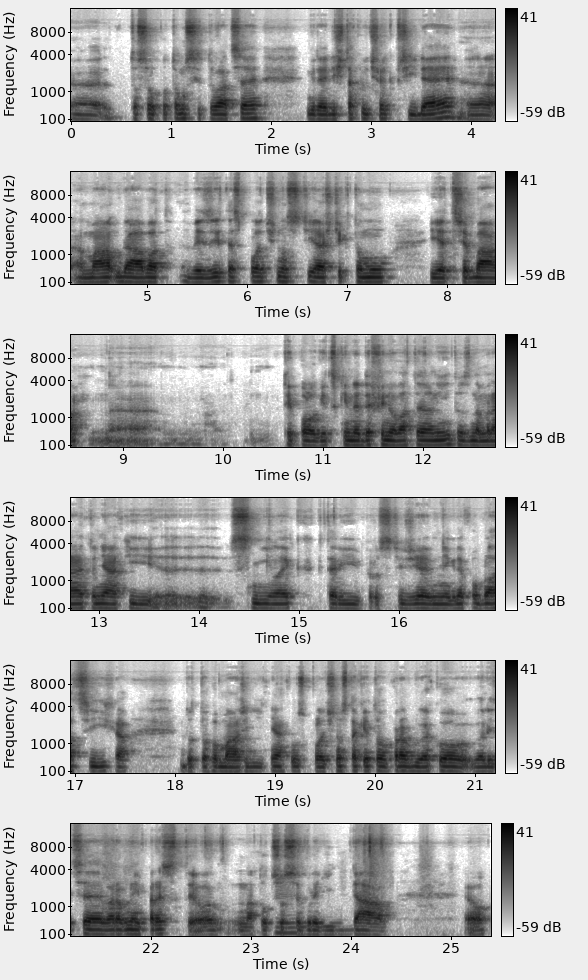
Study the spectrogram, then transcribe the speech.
eh, to jsou potom situace, kde když takový člověk přijde eh, a má udávat vizi té společnosti a ještě k tomu je třeba eh, typologicky nedefinovatelný, to znamená, je to nějaký snílek, který prostě žije někde v oblacích a do toho má řídit nějakou společnost, tak je to opravdu jako velice varovný prst jo, na to, co hmm. se bude dít dál. Jo.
